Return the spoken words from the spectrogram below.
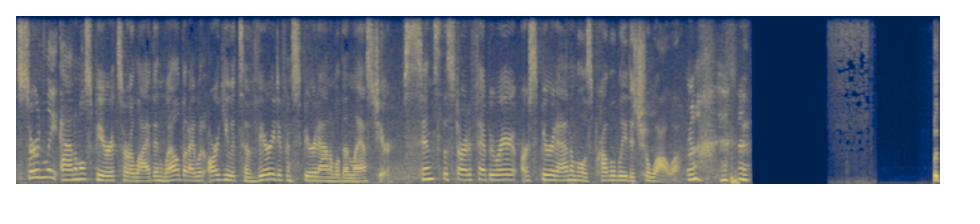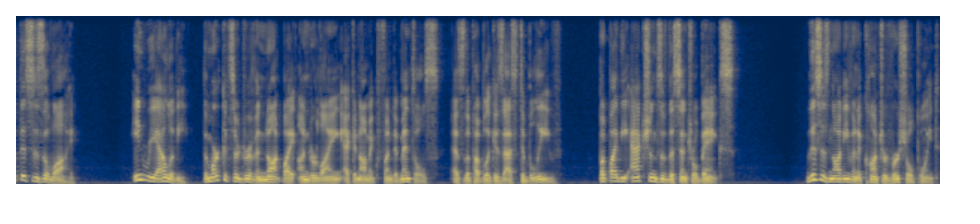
Certainly, animal spirits are alive and well, but I would argue it's a very different spirit animal than last year. Since the start of February, our spirit animal is probably the chihuahua. but this is a lie. In reality, the markets are driven not by underlying economic fundamentals, as the public is asked to believe, but by the actions of the central banks. This is not even a controversial point.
